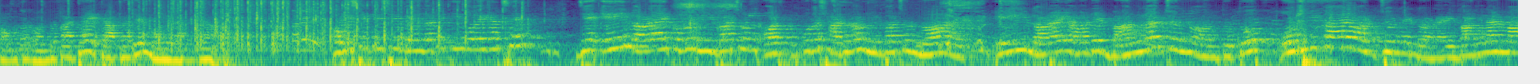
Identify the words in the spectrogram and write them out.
মমতা বন্দ্যোপাধ্যায় এটা আপনাদের মনে রাখতে হবে। অভিষেক এসে বেঙ্গাতে কি হয়ে গেছে? যে এই লড়াই কোনো নির্বাচন কোনো সাধারণ নির্বাচন নয়। এই লড়াই আমাদের বাংলার জন্য অন্তত অধিকার অর্জনের লড়াই। বাংলার মা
